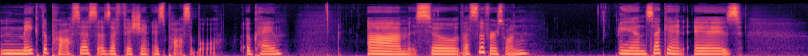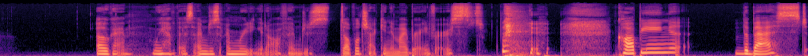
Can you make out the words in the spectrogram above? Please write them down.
make the process as efficient as possible. Okay. Um, so that's the first one. And second is okay, we have this. I'm just I'm reading it off. I'm just double checking in my brain first. Copying the best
